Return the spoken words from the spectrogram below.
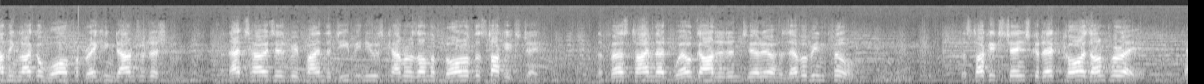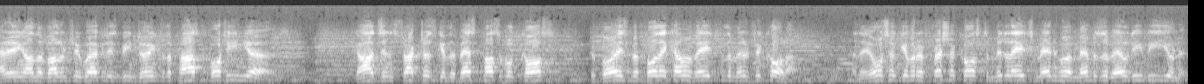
nothing like a war for breaking down tradition. And that's how it is we find the GB News cameras on the floor of the Stock Exchange. The first time that well-guarded interior has ever been filmed. The Stock Exchange Cadet Corps is on parade, carrying on the voluntary work it has been doing for the past 14 years. Guards instructors give the best possible course to boys before they come of age for the military call-up. And they also give it a refresher course to middle-aged men who are members of LDV units.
